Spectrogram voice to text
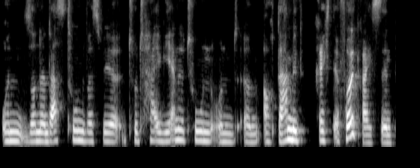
und sondern das tun, was wir total gerne tun und ähm, auch damit recht erfolgreich sind.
